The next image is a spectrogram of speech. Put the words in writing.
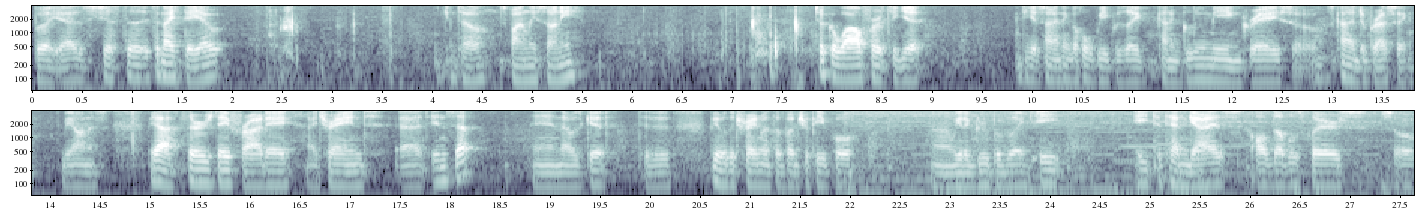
But yeah it's just a, it's a nice day out. You can tell it's finally sunny. Took a while for it to get to get sunny. I think the whole week was like kind of gloomy and gray so it's kind of depressing to be honest. But yeah thursday friday i trained at INSEP and that was good to be able to train with a bunch of people. Uh, we had a group of like eight eight to ten guys, all doubles players. So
